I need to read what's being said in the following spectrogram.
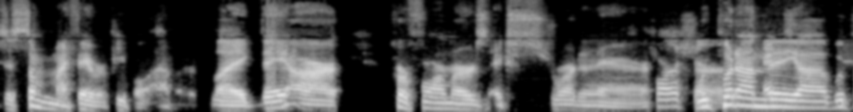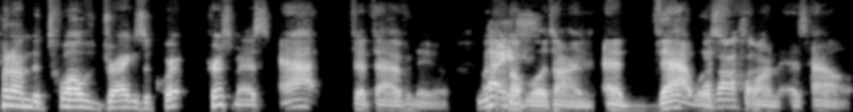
just some of my favorite people ever. Like they are performers extraordinaire. For sure. We put on It's the, uh, we put on the 12 drags of Qu- Christmas at Fifth Avenue nice. a couple of times. And that was awesome. fun as hell.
